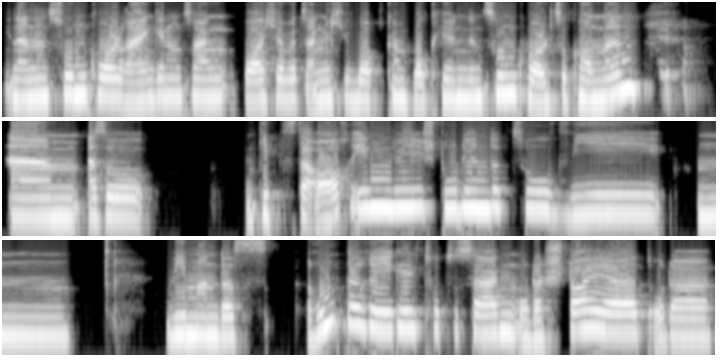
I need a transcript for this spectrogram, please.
in einen Zoom-Call reingehen und sagen, boah, ich habe jetzt eigentlich überhaupt keinen Bock, hier in den Zoom-Call zu kommen. Ja. Ähm, also gibt es da auch irgendwie Studien dazu, wie, mh, hm, wie man das runterregelt sozusagen oder steuert oder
